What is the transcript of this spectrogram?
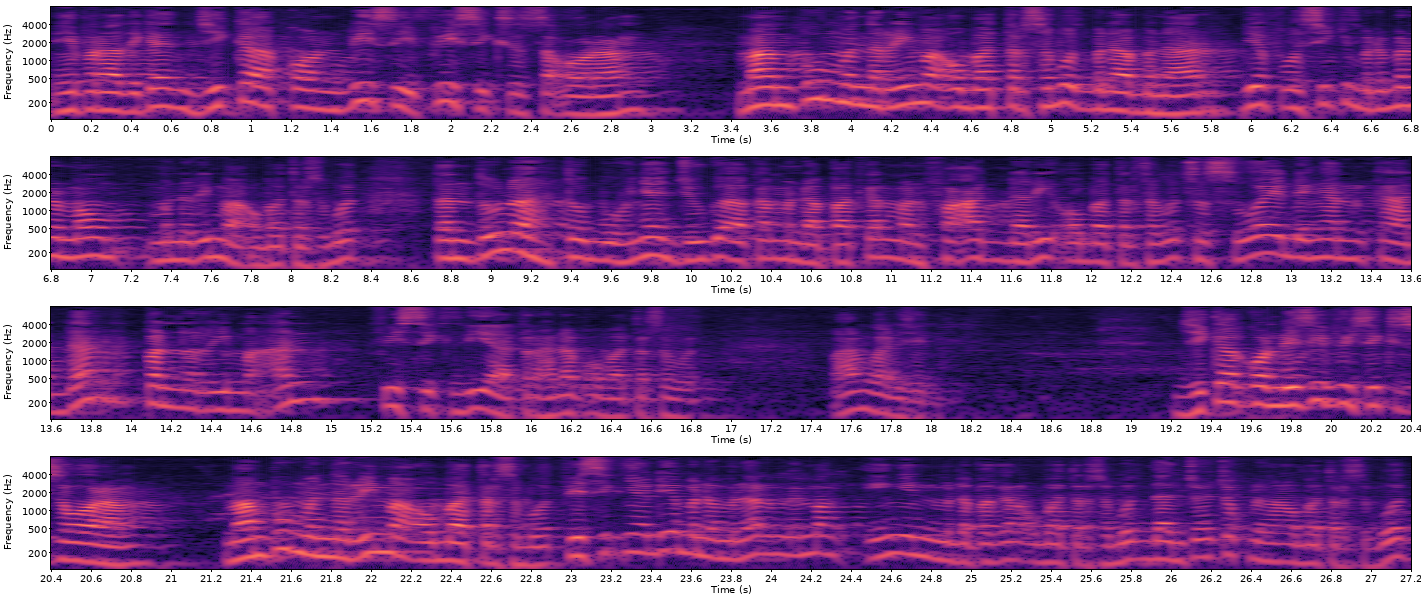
Ini perhatikan jika kondisi fisik seseorang mampu menerima obat tersebut benar-benar, dia fisiknya benar-benar mau menerima obat tersebut, tentulah tubuhnya juga akan mendapatkan manfaat dari obat tersebut sesuai dengan kadar penerimaan fisik dia terhadap obat tersebut. Paham gak di sini? Jika kondisi fisik seseorang mampu menerima obat tersebut, fisiknya dia benar-benar memang ingin mendapatkan obat tersebut dan cocok dengan obat tersebut,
